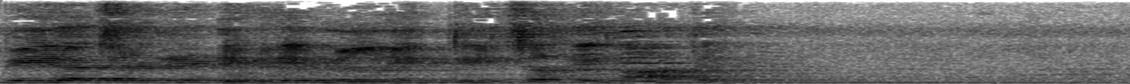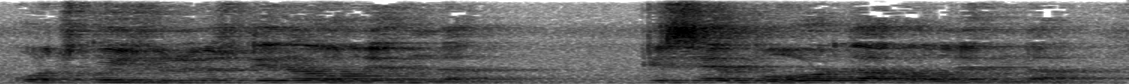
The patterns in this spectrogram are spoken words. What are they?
ਪੀ ਐਚ ਡੀ ਡਿਗਰੀ ਮਿਲਣੀ ਟੀਚਰ ਦੀ ਹਾਂ ਤੇ। ਉਹ 'ਚ ਕੋਈ ਯੂਨੀਵਰਸਿਟੀ ਦਾ ਰੋਲ ਨਹੀਂ ਹੁੰਦਾ। ਕਿਸੇ ਬੋਰਡ ਦਾ ਰੋਲ ਨਹੀਂ ਹੁੰਦਾ।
